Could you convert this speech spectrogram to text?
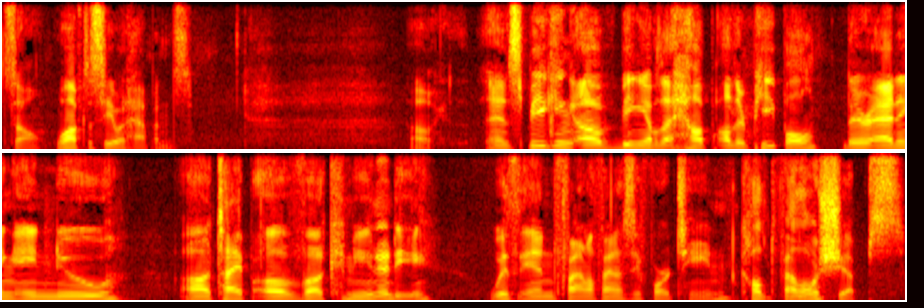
So we'll have to see what happens. Oh, and speaking of being able to help other people, they're adding a new uh, type of uh, community within Final Fantasy XIV called fellowships.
